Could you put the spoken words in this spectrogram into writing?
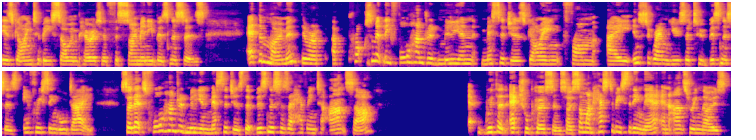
is going to be so imperative for so many businesses. At the moment, there are approximately 400 million messages going from a Instagram user to businesses every single day. So that's 400 million messages that businesses are having to answer with an actual person. So someone has to be sitting there and answering those.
